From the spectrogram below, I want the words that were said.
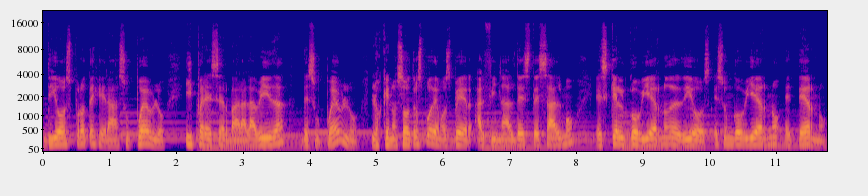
Dios protegerá a su pueblo y preservará la vida de su pueblo. Lo que nosotros podemos ver al final de este salmo es que el gobierno de Dios es un gobierno eterno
